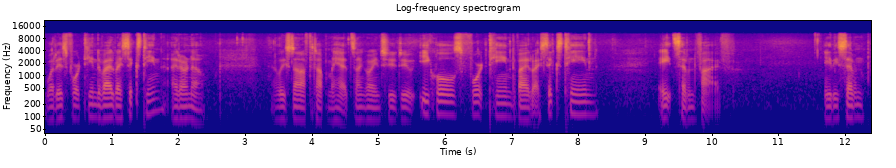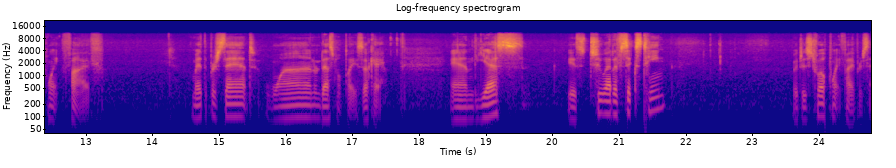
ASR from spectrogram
What is 14 divided by 16? I don't know. At least not off the top of my head. So I'm going to do equals 14 divided by 16, 875. 87.5. Omit the percent, one decimal place. Okay. And yes is 2 out of 16, which is 12.5%.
